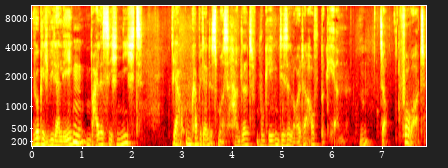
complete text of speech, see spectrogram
wirklich widerlegen, weil es sich nicht ja, um Kapitalismus handelt, wogegen diese Leute aufbegehren. Hm? So, Vorwort.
